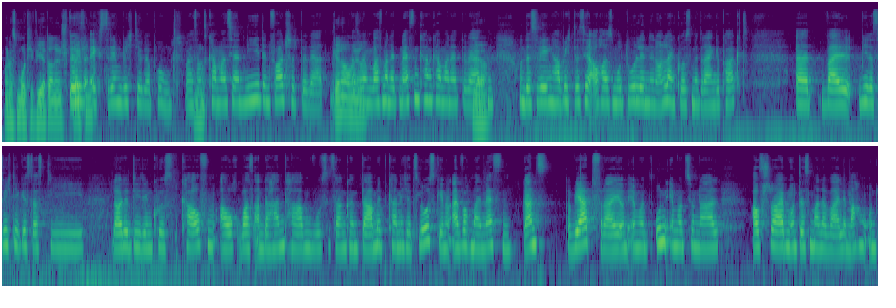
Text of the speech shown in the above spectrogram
Und das motiviert dann Das ist ein entsprechend. extrem wichtiger Punkt, weil sonst kann man es ja nie den Fortschritt bewerten. Genau, also ja. was man nicht messen kann, kann man nicht bewerten. Und deswegen habe ich das ja auch als Modul in den Online-Kurs mit reingepackt, äh, weil mir das wichtig ist, dass die Leute, die den Kurs kaufen, auch was an der Hand haben, wo sie sagen können, damit kann ich jetzt losgehen und einfach mal messen. Ganz wertfrei und emo- unemotional aufschreiben und das mal eine Weile machen und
